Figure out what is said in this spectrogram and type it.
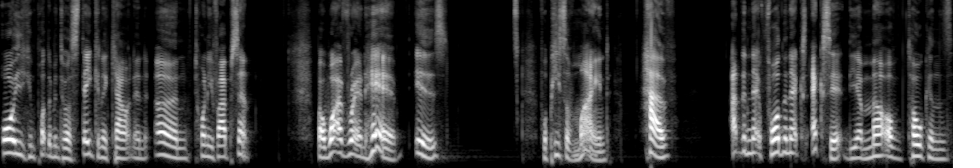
or you can put them into a staking account and earn 25%. But what I've written here is for peace of mind, have at the ne- for the next exit the amount of tokens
